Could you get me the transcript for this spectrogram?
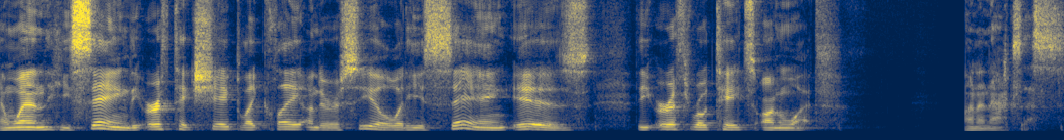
And when he's saying the earth takes shape like clay under a seal, what he's saying is the earth rotates on what? On an axis.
